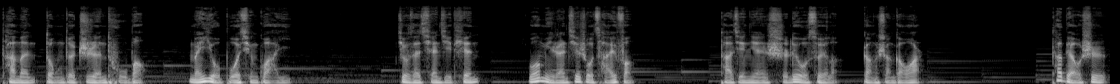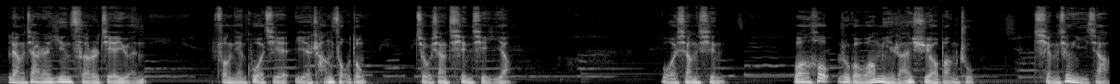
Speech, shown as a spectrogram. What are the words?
他们懂得知恩图报，没有薄情寡义。就在前几天，王敏然接受采访，他今年十六岁了，刚上高二。他表示，两家人因此而结缘，逢年过节也常走动，就像亲戚一样。我相信，往后如果王敏然需要帮助，晴晴一家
